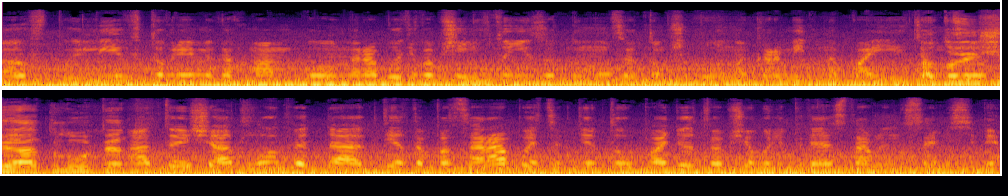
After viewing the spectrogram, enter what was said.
э, в пыли, в то время как мама была на работе, вообще никто не задумывался о том, чтобы его накормить, напоить. А то еще и отлупят. а то еще отлупят, да, где-то поцарапается, где-то упадет, вообще были предоставлены сами себе.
